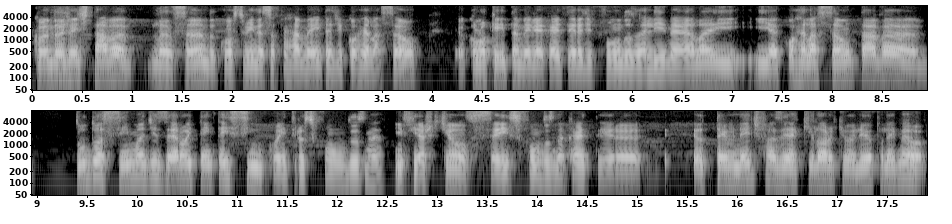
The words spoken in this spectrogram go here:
Quando a gente estava lançando, construindo essa ferramenta de correlação, eu coloquei também minha carteira de fundos ali nela e, e a correlação estava tudo acima de 0,85 entre os fundos, né? Enfim, acho que tinham seis fundos na carteira. Eu terminei de fazer aquilo, a hora que eu olhei, eu falei, meu, eu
